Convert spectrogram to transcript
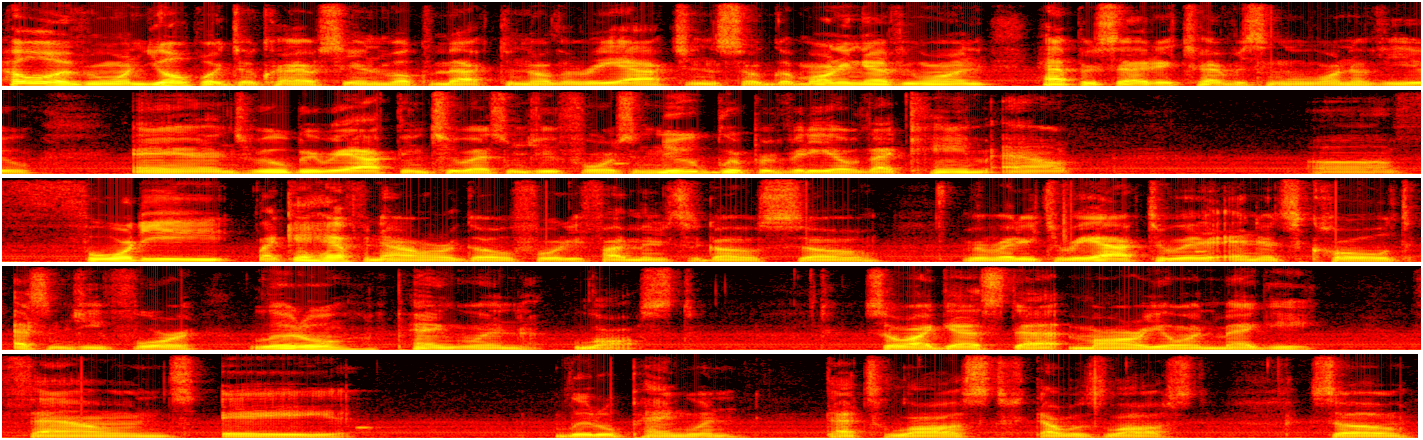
Hello everyone, your boy Crabs here and welcome back to another reaction. So good morning everyone, happy Saturday to every single one of you. And we'll be reacting to SMG4's new blooper video that came out uh, 40, like a half an hour ago, 45 minutes ago. So we're ready to react to it and it's called SMG4 Little Penguin Lost. So I guess that Mario and Meggy found a little penguin that's lost, that was lost. So,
